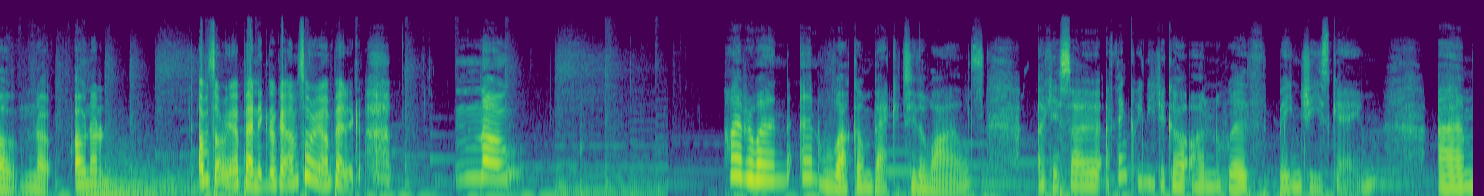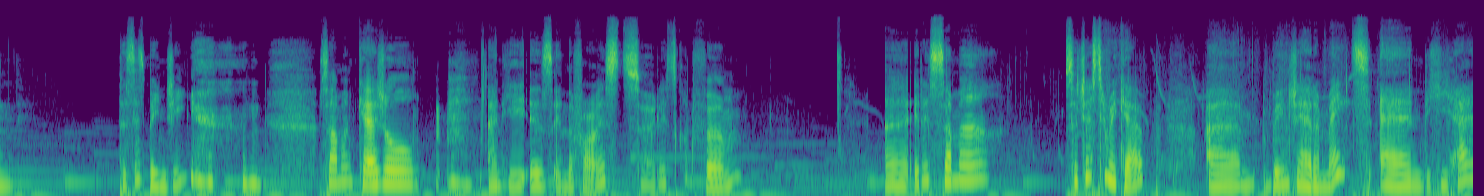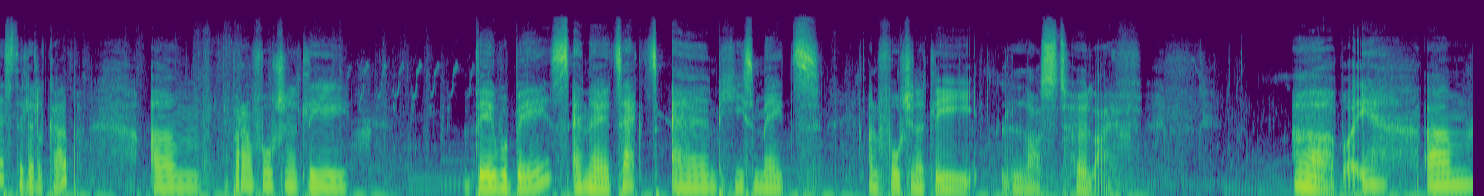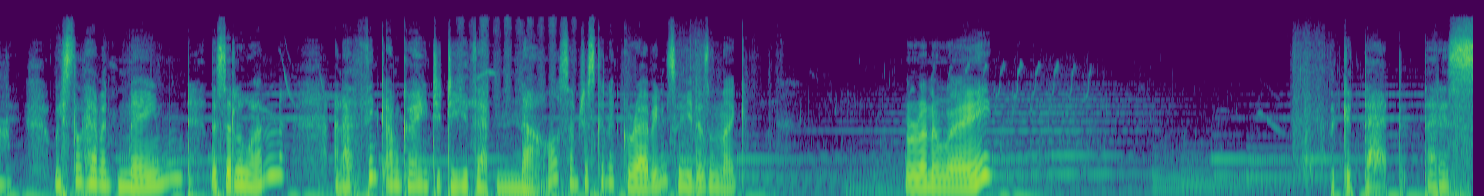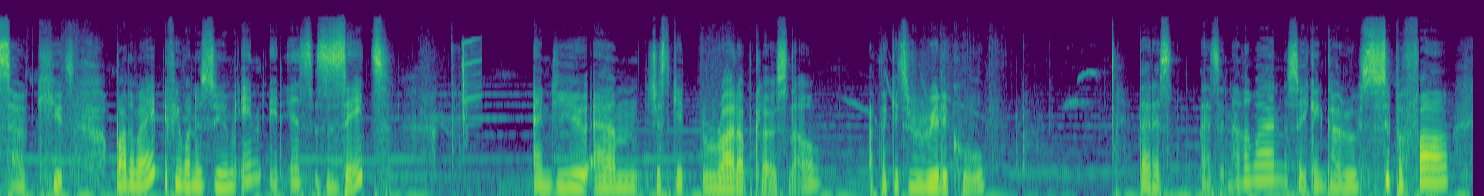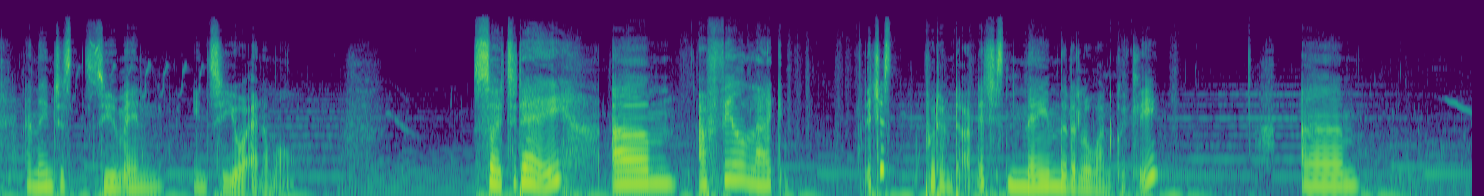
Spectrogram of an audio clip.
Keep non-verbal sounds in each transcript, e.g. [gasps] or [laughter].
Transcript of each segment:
Oh no. Oh no. I'm sorry, I panicked. Okay, I'm sorry, I'm panicked. [gasps] No. Hi everyone, and welcome back to the Wilds. Okay, so I think we need to go on with Benji's game. Um, this is Benji. so I'm on casual, [clears throat] and he is in the forest. So let's confirm. Uh, it is summer. So just to recap, um, Benji had a mate, and he has the little cub. Um, but unfortunately, there were bears and they attacked, and his mate unfortunately lost her life. Oh boy. Um, we still haven't named this little one, and I think I'm going to do that now. So I'm just gonna grab him so he doesn't like run away. Look at that. That is so cute. By the way, if you want to zoom in, it is Z. And you um just get right up close now. I think it's really cool. That is that's another one. So you can go super far and then just zoom in into your animal. So today, um I feel like let's just put him down. Let's just name the little one quickly. Um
